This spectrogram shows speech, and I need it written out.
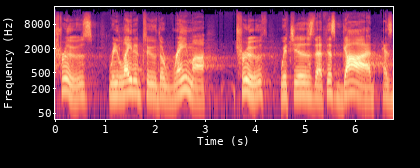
truths related to the Rhema truth which is that this God has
